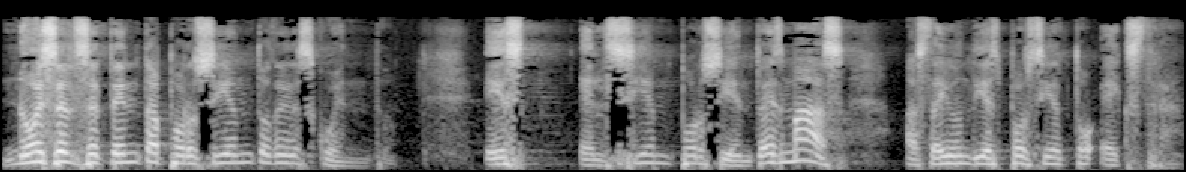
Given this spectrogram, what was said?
No es el 70% de descuento. Es el 100%. Es más, hasta hay un 10% extra.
